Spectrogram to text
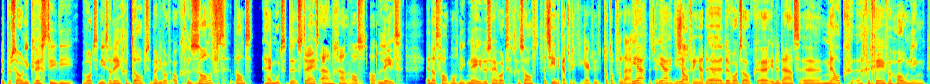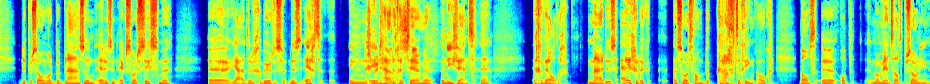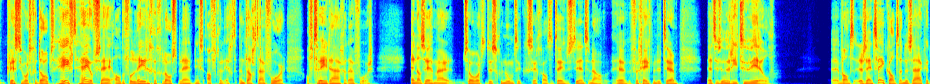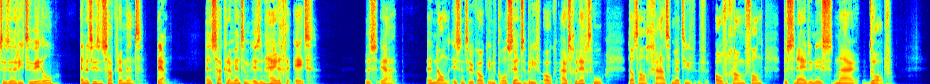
De persoon in kwestie die wordt niet alleen gedoopt, maar die wordt ook gezalfd. Want hij moet de strijd aangaan Mhm. als atleet. En dat valt nog niet mee, dus hij wordt gezalfd. Dat zie je in de katholieke kerk nu tot op vandaag Ja, nog natuurlijk. ja, die, die ja. zalving naar de doop. Eh, er wordt ook eh, inderdaad eh, melk gegeven, honing. De persoon wordt beblazen. Er is een exorcisme. Eh, ja, er gebeurt dus, dus echt in, in huidige alles, ja. termen een event. Hè? Ja. Geweldig. Maar dus eigenlijk een soort van bekrachtiging ook. Want eh, op het moment dat de persoon in kwestie wordt gedoopt, heeft hij of zij al de volledige geloofsbelijdenis afgelegd. Een dag daarvoor of twee dagen daarvoor. En dan zeg maar, zo wordt het dus genoemd. Ik zeg altijd tegen de studenten, nou, eh, vergeef me de term. Het is een ritueel. Eh, want er zijn twee kanten aan de zaak. Het is een ritueel en het is een sacrament. Ja. En sacramentum is een heilige eed. Dus ja, en dan is natuurlijk ook in de Colossensebrief ook uitgelegd hoe dat dan gaat met die overgang van besnijdenis naar doop.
